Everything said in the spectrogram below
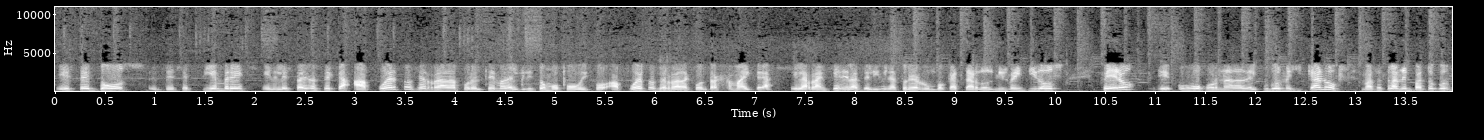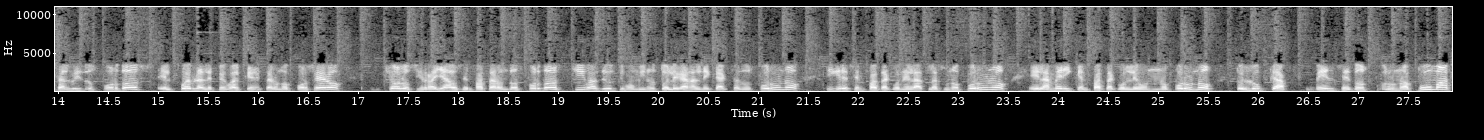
este 2 de septiembre en el Estadio Azteca a puerta cerrada por el tema del grito homofóbico, a puerta cerrada contra Jamaica, el arranque de las eliminatorias rumbo Qatar 2022, pero eh, hubo jornada del fútbol mexicano, Mazatlán empató con San Luis 2 por 2, el Puebla le pegó al Querétaro 1 por 0, Cholos y Rayados empataron 2 por 2, Chivas de último minuto le gana al Necaxa 2 por 1, Tigres empata con el Atlas 1 por 1, el América empata con León 1 por 1, Toluca vence 2 por 1 a Pumas,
